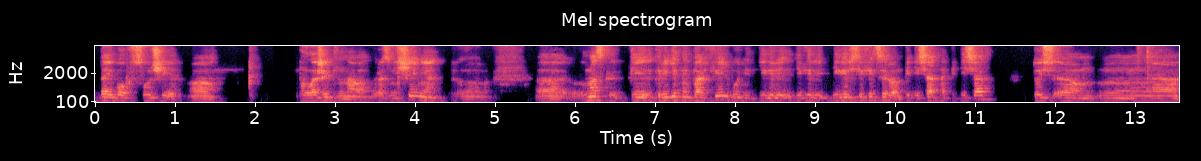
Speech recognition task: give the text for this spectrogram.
дай бог, в случае положительного размещения у нас кредитный портфель будет диверсифицирован 50 на 50, то есть эм, э,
